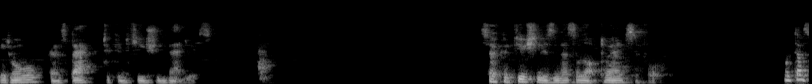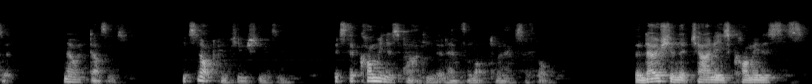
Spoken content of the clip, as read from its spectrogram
it all goes back to Confucian values. So Confucianism has a lot to answer for. Or does it? No, it doesn't. It's not Confucianism. It's the Communist Party that has a lot to answer for. The notion that Chinese communists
